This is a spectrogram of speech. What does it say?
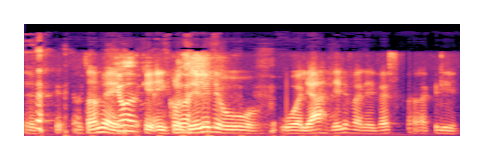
Eu, eu também. Eu, porque, inclusive, ele, o, o olhar dele vai, ele vai ficar aquele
